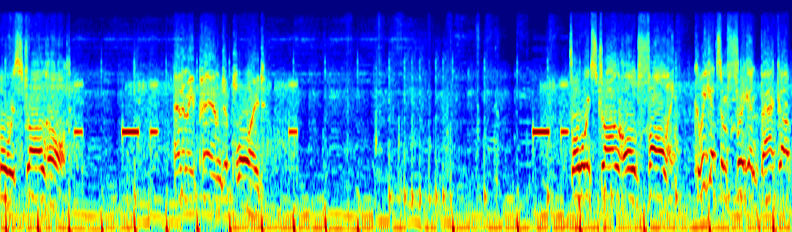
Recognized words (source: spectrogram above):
Forward stronghold. Enemy PAM deployed. Forward stronghold falling. Can we get some friggin' backup?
